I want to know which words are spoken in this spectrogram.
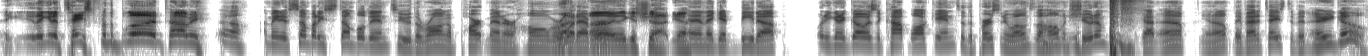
they, get a taste for the blood, Tommy. well, I mean, if somebody stumbled into the wrong apartment or home or Right. whatever, Oh, they get shot. Yeah. and then they get beat up, what are you going to go as a cop walk in to the person who owns the home and shoot him? Got, uh, you know, they've had a taste of it. There you go.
